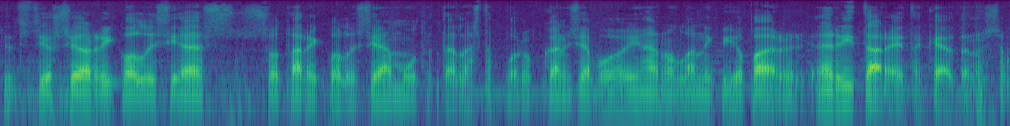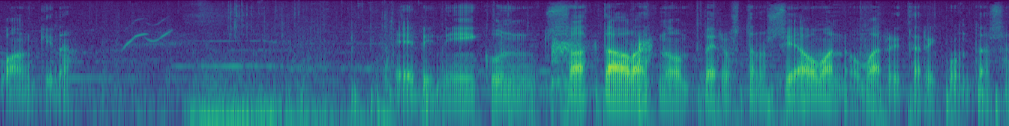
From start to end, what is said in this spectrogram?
Tietysti jos siellä on rikollisia, sotarikollisia ja muuta tällaista porukkaa, niin siellä voi ihan olla niin jopa ritareita käytännössä vankina. Eli niin kun saattaa olla, että ne on perustanut siellä oman, oman ritarikuntansa.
